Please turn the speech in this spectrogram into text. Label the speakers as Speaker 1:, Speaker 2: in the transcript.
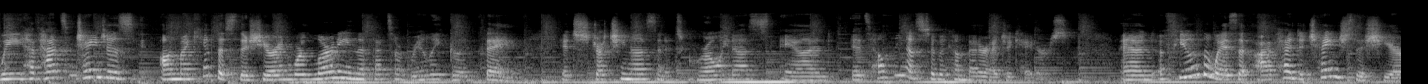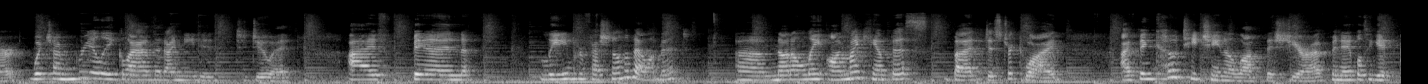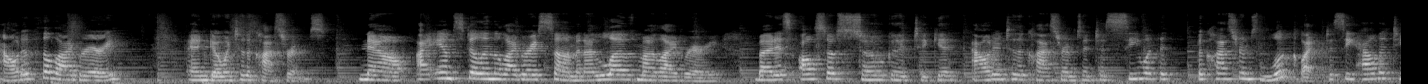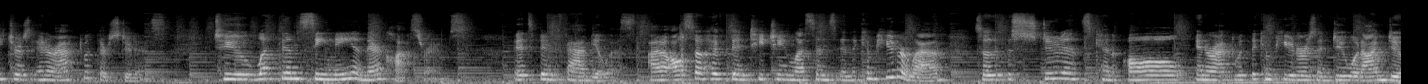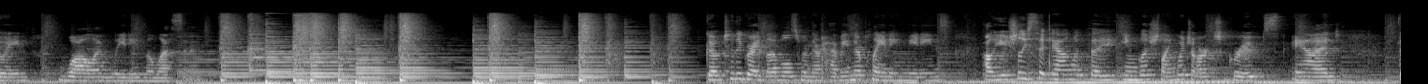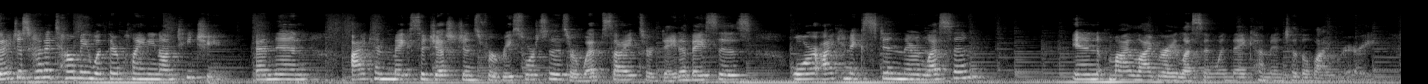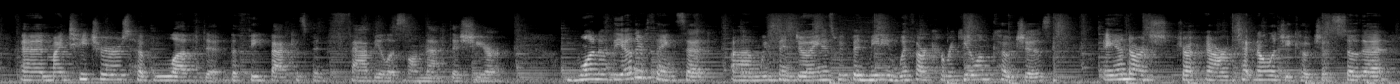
Speaker 1: we have had some changes on my campus this year and we're learning that that's a really good thing. It's stretching us and it's growing us and it's helping us to become better educators. And a few of the ways that I've had to change this year, which I'm really glad that I needed to do it, I've been leading professional development, um, not only on my campus, but district-wide. I've been co-teaching a lot this year. I've been able to get out of the library and go into the classrooms. Now, I am still in the library some and I love my library, but it's also so good to get out into the classrooms and to see what the, the classrooms look like, to see how the teachers interact with their students, to let them see me in their classrooms. It's been fabulous. I also have been teaching lessons in the computer lab so that the students can all interact with the computers and do what I'm doing while I'm leading the lesson. Go to the grade levels when they're having their planning meetings. I'll usually sit down with the English language arts groups and they just kind of tell me what they're planning on teaching. And then I can make suggestions for resources or websites or databases, or I can extend their lesson in my library lesson when they come into the library. And my teachers have loved it. The feedback has been fabulous on that this year. One of the other things that um, we've been doing is we've been meeting with our curriculum coaches and our, our technology coaches so that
